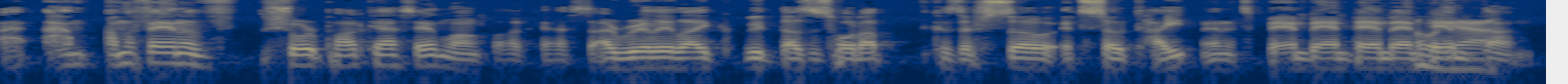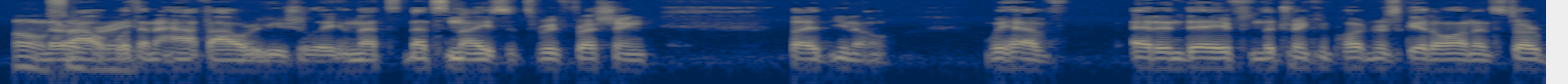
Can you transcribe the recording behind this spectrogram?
I I'm I'm a fan of short podcasts and long podcasts. I really like it does this hold up because they're so it's so tight and it's bam bam bam bam Oh, bam yeah. done. Oh, and they're so out great. within a half hour usually, and that's that's nice. It's refreshing. But you know, we have Ed and Dave from the Drinking Partners get on and start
